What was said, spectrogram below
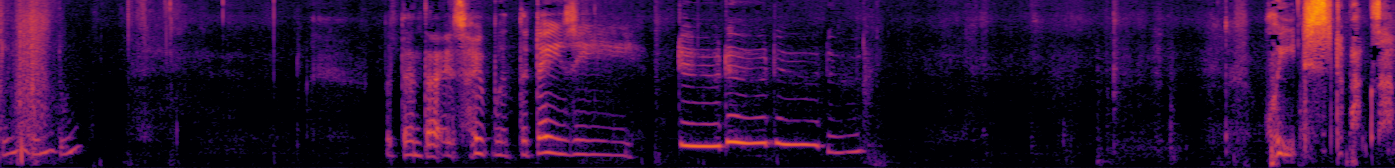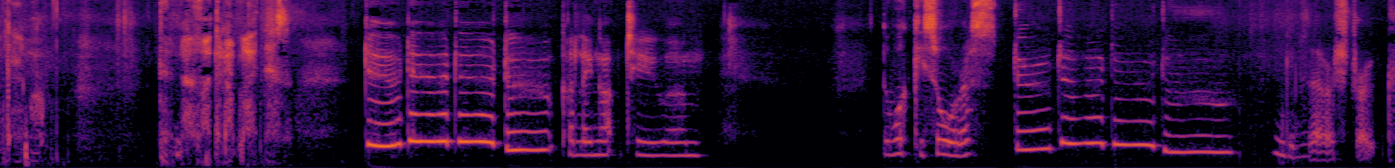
Dun, dun. But then that is hope with the daisy. Do do do do. Wait, just back Sam came up. Don't know if I can upload this. Do do do do. Cuddling up to um the Wookiesaurus. Do do do do. Gives her a stroke.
